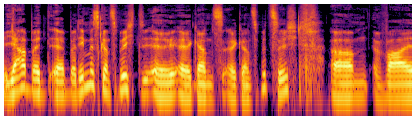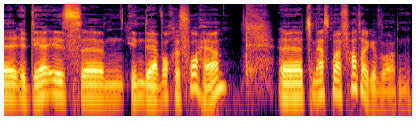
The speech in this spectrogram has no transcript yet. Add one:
Ja, bei, äh, bei dem ist ganz wichtig, äh, äh, ganz, äh, ganz witzig, ähm, weil der ist ähm, in der Woche vorher äh, zum ersten Mal Vater geworden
